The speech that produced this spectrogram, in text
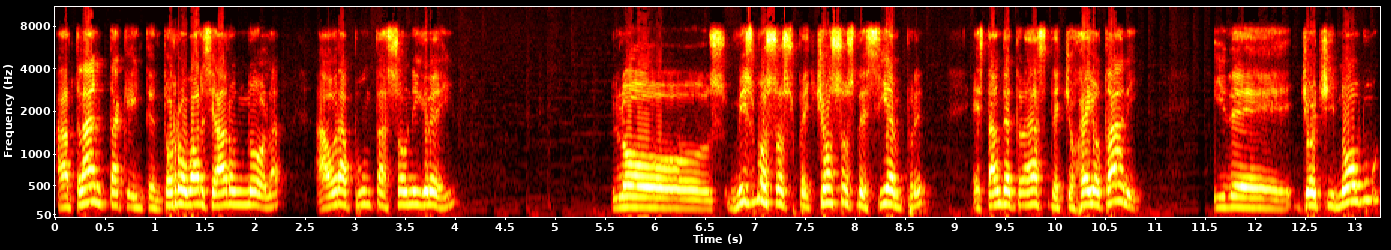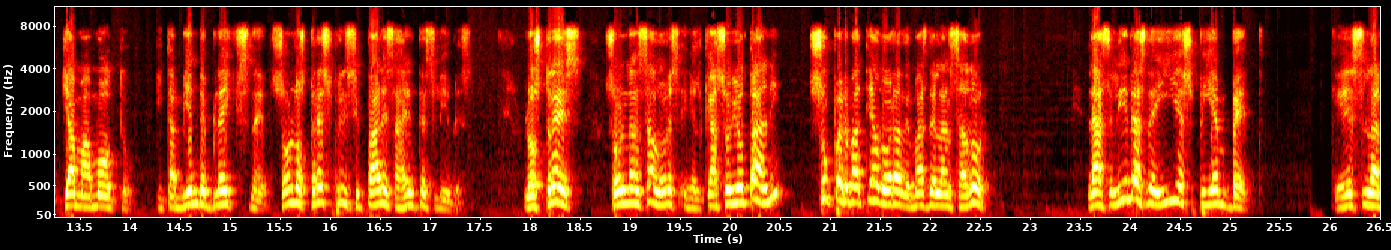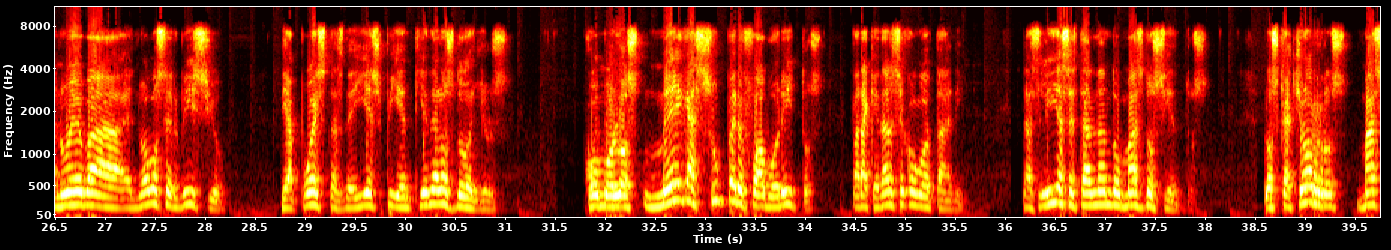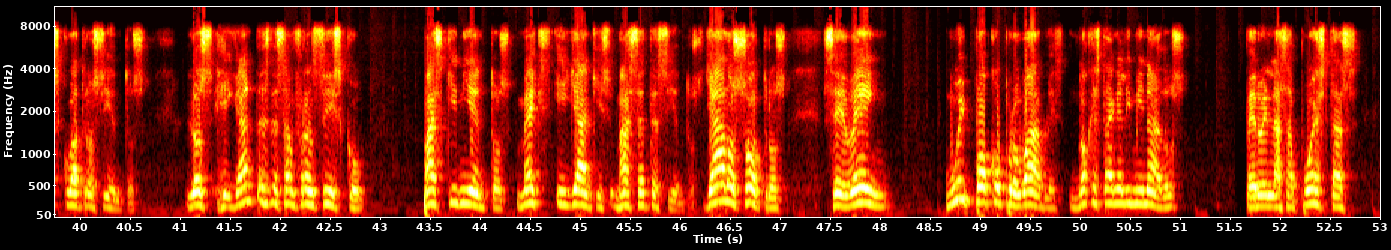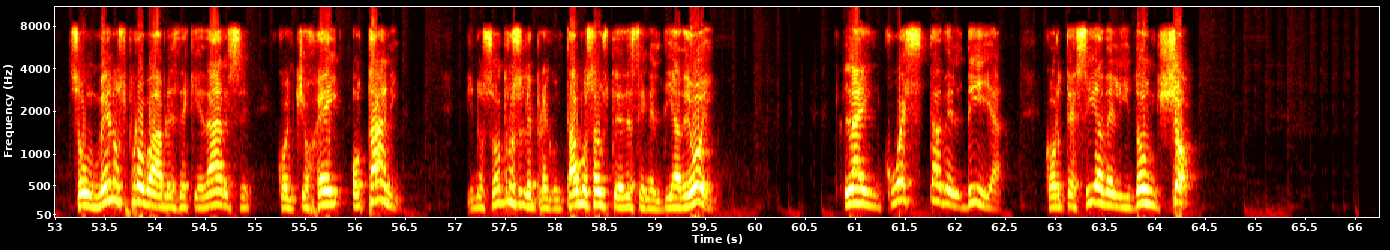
Atlanta, que intentó robarse a Aaron Nola, ahora apunta a Sonny Gray. Los mismos sospechosos de siempre están detrás de Chohei Otani y de Yoshinobu Yamamoto y también de Blake Snell. Son los tres principales agentes libres. Los tres son lanzadores, en el caso de Otani, super bateador además de lanzador. Las líneas de ESPN Bet que es la nueva, el nuevo servicio de apuestas de ESPN, tiene a los Dodgers como los mega super favoritos para quedarse con Otani. Las líneas están dando más 200. Los cachorros más 400. Los gigantes de San Francisco más 500. Mex y Yankees más 700. Ya los otros se ven muy poco probables, no que están eliminados, pero en las apuestas son menos probables de quedarse con Otani. Y nosotros le preguntamos a ustedes en el día de hoy. La encuesta del día, cortesía del Lidón Show.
